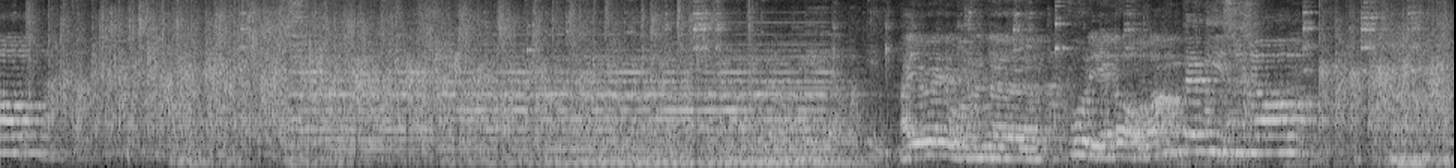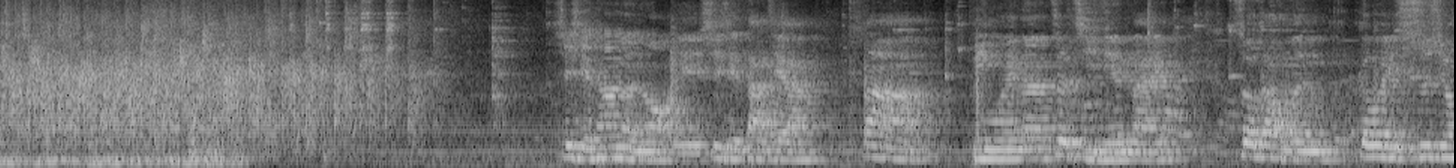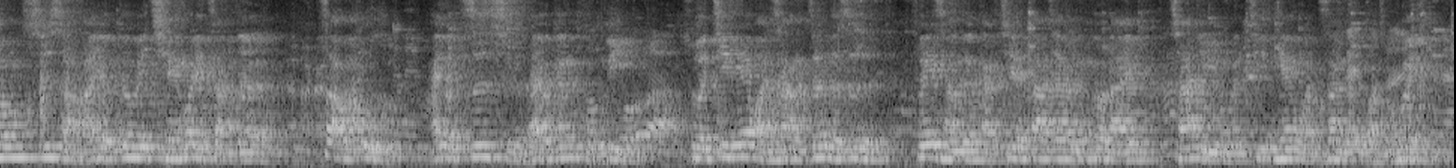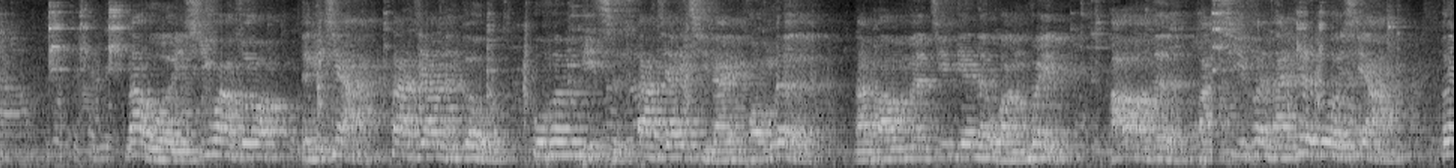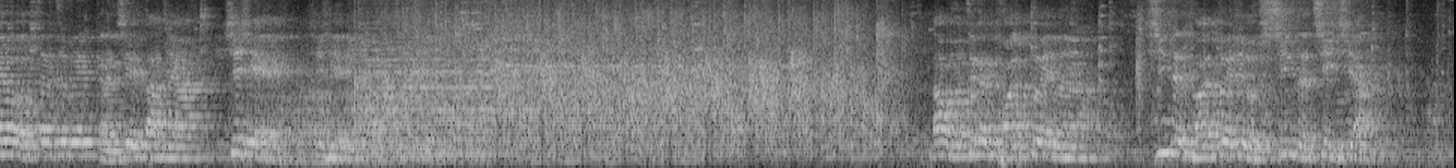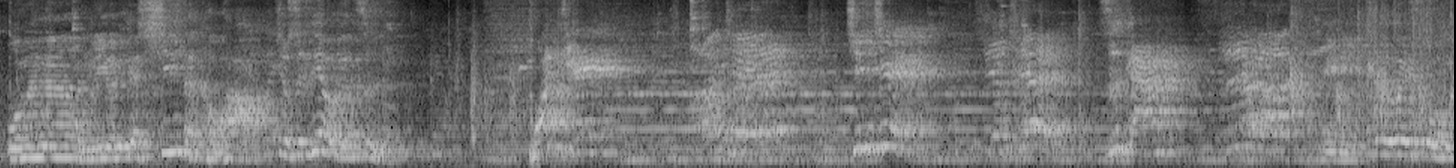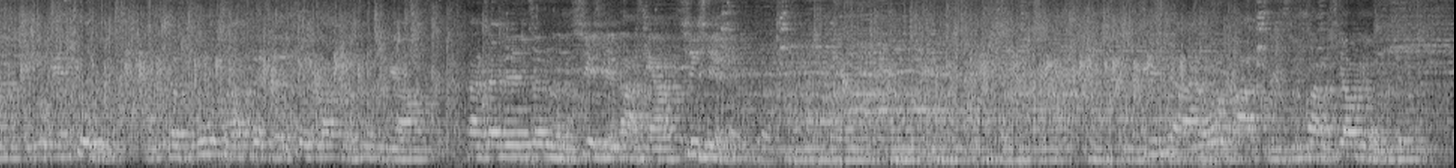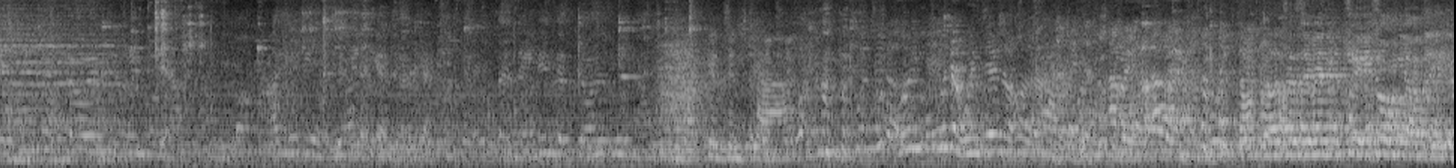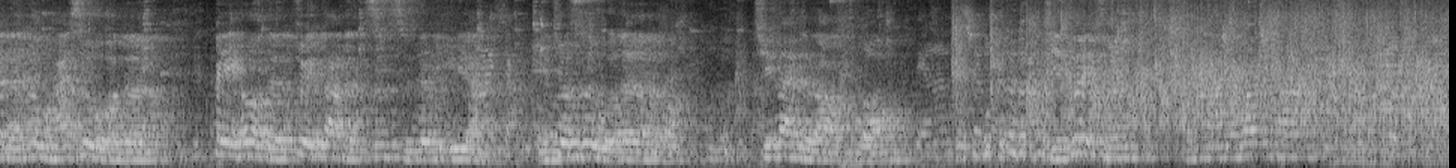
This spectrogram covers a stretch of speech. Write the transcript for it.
还有一位我们的副联络王登义师兄。谢谢他们哦，也谢谢大家。那因为呢？这几年来受到我们各位师兄师嫂，还有各位前会长的照顾，还有支持，还有跟鼓励，所以今天晚上真的是非常的感谢大家能够来参与我们今天晚上的晚会。那我也希望说，等一下大家能够不分彼此，大家一起来同乐，来把我们今天的晚会。好好的把气氛来热络一下，最后在这边感谢大家，谢谢，谢谢，谢谢。那我们这个团队呢，新的团队就有新的气象。我们呢，我们有一个新的口号，就是六个字：团结，这位是我们明年度。我们的服务团队的最高的目标，那在这边真的谢谢大家，谢谢。接下来我会把主持棒交给我们的。那在这边最重要的一个人物，还是我的背后的最大的支持的力量，也就是我的。亲爱的老婆，简瑞成，我们来欢迎他。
